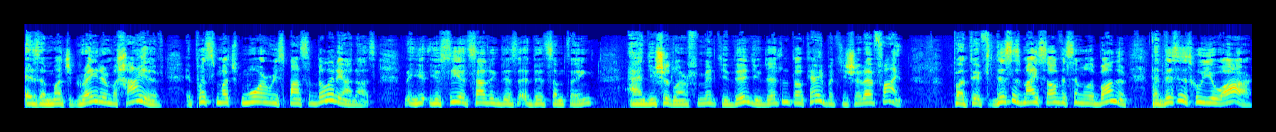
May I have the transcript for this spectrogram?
is a much greater mechayev. It puts much more responsibility on us. You, you see a tzaddik did, did something, and you should learn from it. You did, you didn't, okay, but you should have fine. But if this is my siman labonim, that this is who you are,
